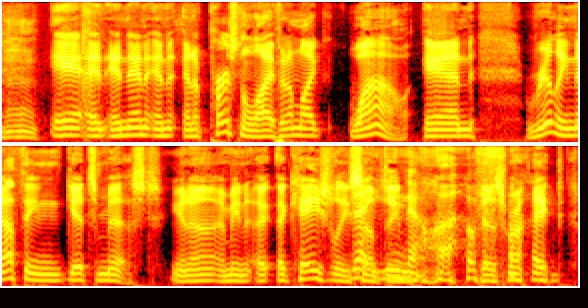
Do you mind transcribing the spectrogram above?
mm. and, and and then in, in a personal life. And I'm like, wow. And really, nothing gets missed. You know, I mean, occasionally That you something know of. That's right.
